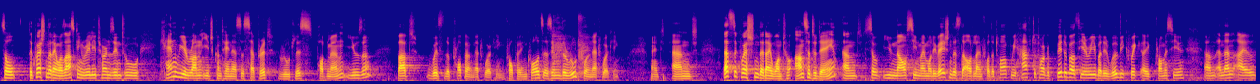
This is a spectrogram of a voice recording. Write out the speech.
So the question that I was asking really turns into, can we run each container as a separate rootless Podman user, but with the proper networking, proper in quotes, as in the rootful networking, right? And that's the question that I want to answer today. And so you've now seen my motivation. This is the outline for the talk. We have to talk a bit about theory, but it will be quick, I promise you. Um, and then I'll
